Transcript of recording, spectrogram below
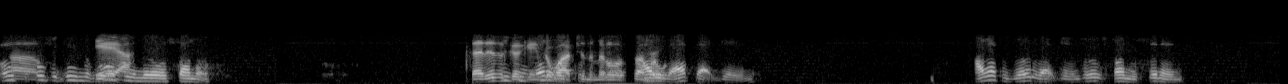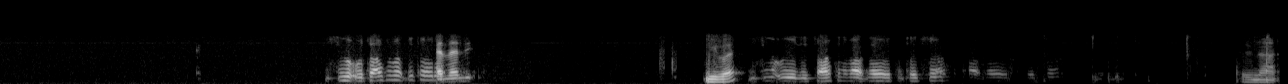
Oh, it's Um, a perfect game to watch yeah. in the middle of summer. That is a good game to watch in the middle of summer. I was at that game. I got to go to that game, so it was fun to sit in. You see what we're talking about, Dakota? And then, You what? You see what we were just talking about there with the picture? I do not.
